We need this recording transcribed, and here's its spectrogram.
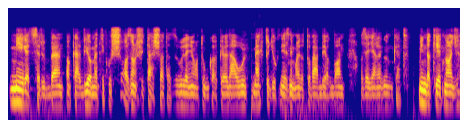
még egyszerűbben, akár biometrikus azonosítással, tehát az új lenyomatunkkal például meg tudjuk nézni majd a továbbiakban az egyenlegünket mind a két nagy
